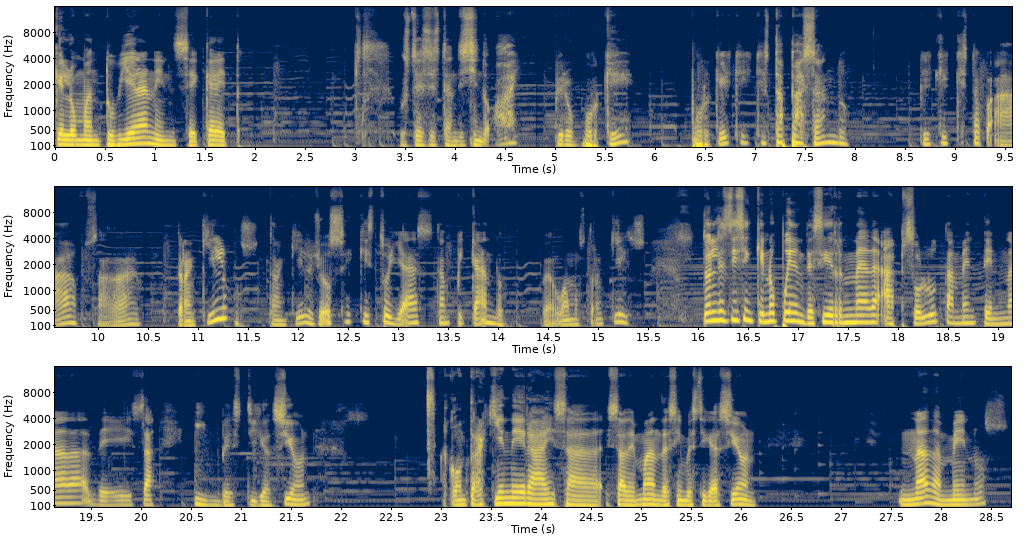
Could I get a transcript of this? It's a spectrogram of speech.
que lo mantuvieran en secreto. Ustedes están diciendo, ay, pero ¿por qué? ¿Por qué? ¿Qué, está pasando? ¿Qué, qué, qué está pasando? Ah, pues tranquilos, tranquilos. Yo sé que esto ya están picando pero vamos tranquilos. Entonces les dicen que no pueden decir nada, absolutamente nada de esa investigación. ¿Contra quién era esa, esa demanda, esa investigación? Nada menos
